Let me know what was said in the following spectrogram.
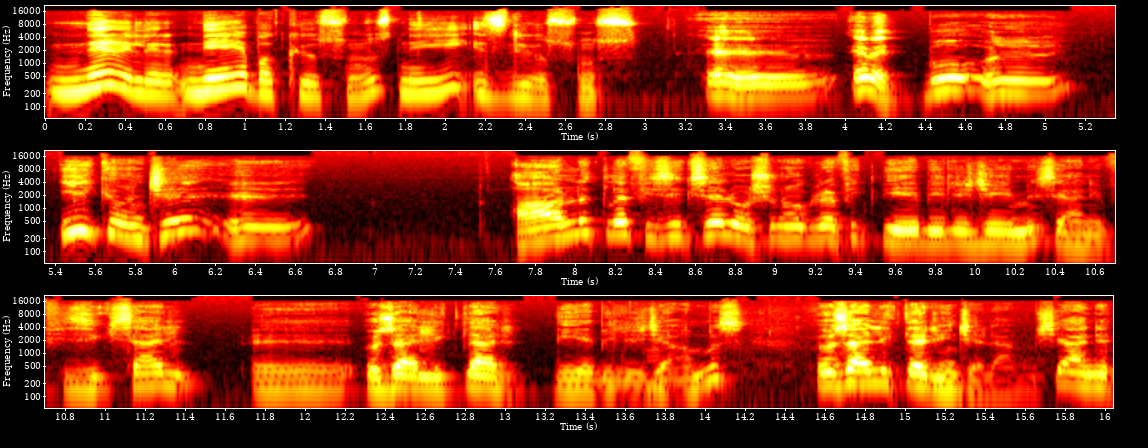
nereleri, neye bakıyorsunuz, neyi izliyorsunuz? Ee, evet, bu e, ilk önce e, ağırlıkla fiziksel oşinografik diyebileceğimiz yani fiziksel e, özellikler diyebileceğimiz Hı. özellikler incelenmiş. Yani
